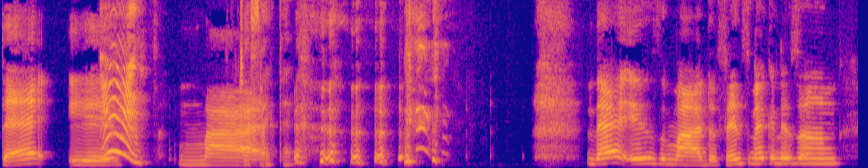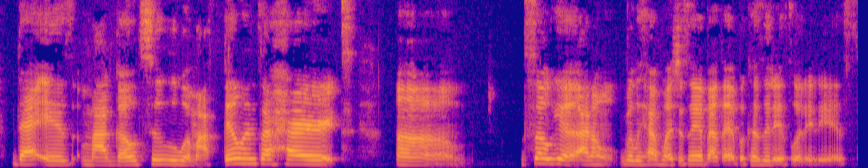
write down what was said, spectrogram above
That is my Mm. Just like that. that is my defense mechanism. That is my go-to when my feelings are hurt. Um, so yeah, I don't really have much to say about that because it is what it is.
